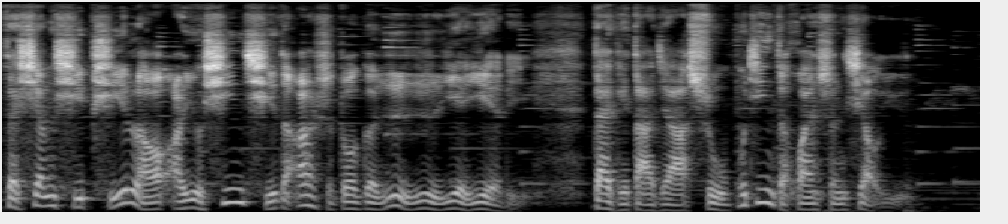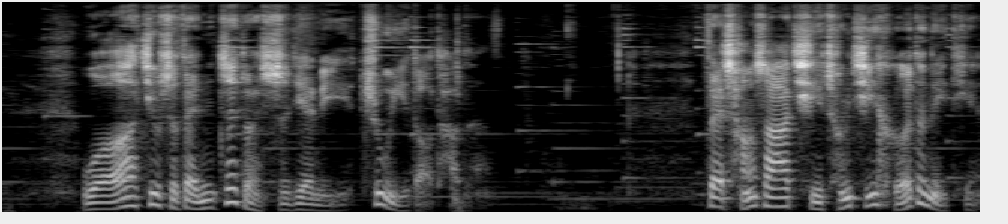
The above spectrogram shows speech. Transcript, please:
在湘西疲劳而又新奇的二十多个日日夜夜里，带给大家数不尽的欢声笑语。我就是在这段时间里注意到他的。在长沙启程集合的那天，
